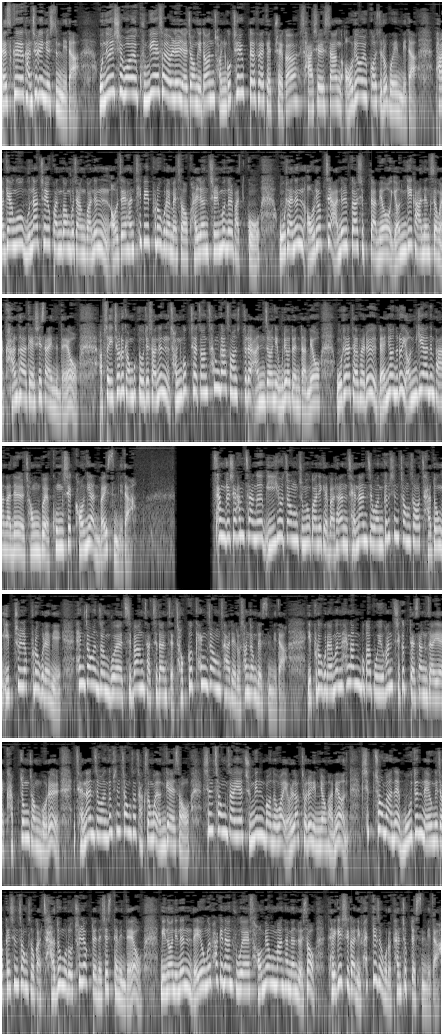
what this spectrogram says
데스크 간추린 뉴스입니다. 오는 10월 구미에서 열릴 예정이던 전국체육대회 개최가 사실상 어려울 것으로 보입니다. 박양우 문화체육관광부 장관은 어제 한 TV 프로그램에서 관련 질문을 받고 올해는 어렵지 않을까 싶다며 연기 가능성을 강하게 시사했는데요. 앞서 이철우 경북도지사는 전국체전 참가 선수들의 안전이 우려된다며 올해 대회를 내년으로 연기하는 방안을 정부에 공식 건의한 바 있습니다. 상주시 함창읍 이효정 주무관이 개발한 재난지원금 신청서 자동 입출력 프로그램이 행정안전부의 지방자치단체 적극 행정 사례로 선정됐습니다. 이 프로그램은 행안부가 보유한 지급 대상자의 각종 정보를 재난지원금 신청서 작성과 연계해서 신청자의 주민번호와 연락처를 입력하면 10초 만에 모든 내용이 적힌 신청서가 자동으로 출력되는 시스템인데요. 민원인은 내용을 확인한 후에 서명만 하면 돼서 대기 시간이 획기적으로 단축 됐습니다.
